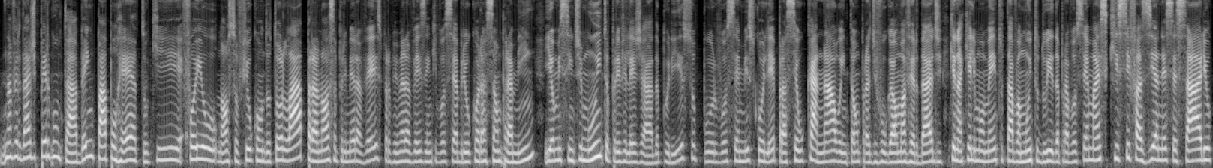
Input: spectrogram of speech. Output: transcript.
na verdade, perguntar bem papo reto, que foi o nosso fio condutor lá para a nossa primeira vez, para a primeira vez em que você abriu o coração para mim, e eu me senti muito privilegiada por isso, por você me escolher para ser o canal, então, para divulgar uma verdade que naquele momento estava muito doída para você, mas que se fazia necessário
